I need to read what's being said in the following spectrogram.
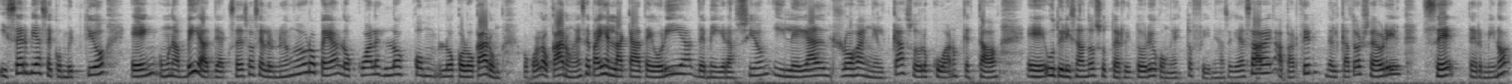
y Serbia se convirtió en una vía de acceso hacia la Unión Europea, los cuales lo, lo colocaron o colocaron a ese país en la categoría de migración ilegal roja en el caso de los cubanos que estaban eh, utilizando su territorio con estos fines. Así que ya saben, a partir del 14 de abril se terminó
